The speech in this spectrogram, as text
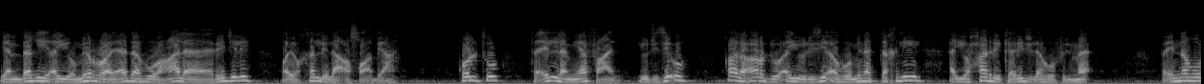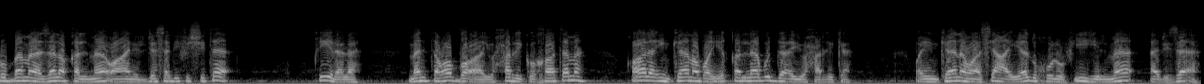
ينبغي أن يمر يده على رجله ويخلل أصابعه. قلت فإن لم يفعل يجزئه قال أرجو أن يجزئه من التخليل أن يحرك رجله في الماء. فإنه ربما زلق الماء عن الجسد في الشتاء. قيل له من توضأ يحرك خاتمه؟ قال إن كان ضيقا لا بد أن يحركه وإن كان واسعا يدخل فيه الماء أجزأه.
